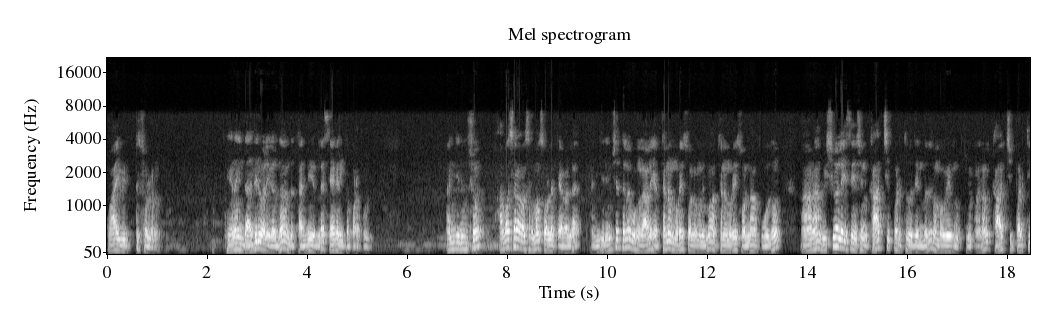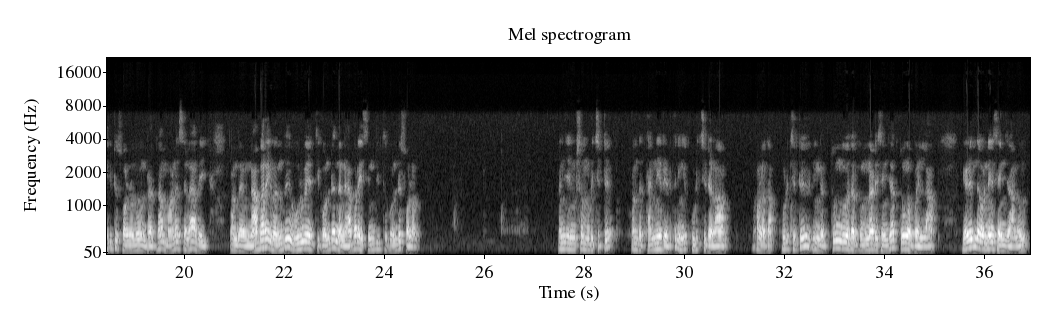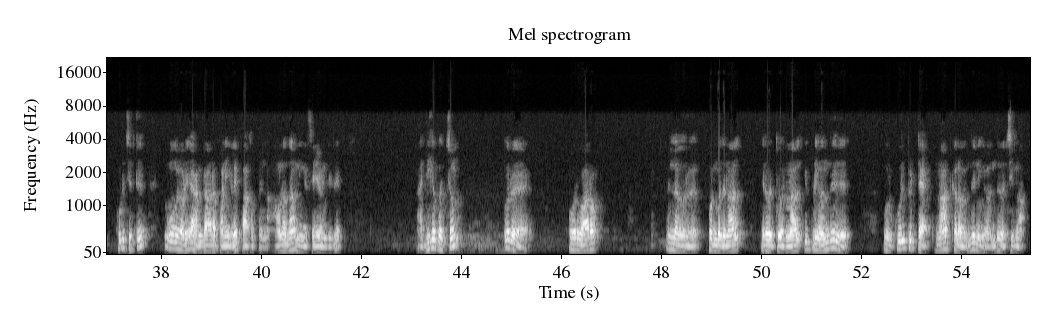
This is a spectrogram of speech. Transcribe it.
வாய் விட்டு சொல்லணும். ஏன்னா இந்த அதிர்வலைகள் தான் அந்த தண்ணீரில் சேகரிக்கப்படக்கூடும் அஞ்சு நிமிஷம் அவசர அவசரமாக சொல்ல தேவையில்ல. அஞ்சு நிமிஷத்தில் உங்களால் எத்தனை முறை சொல்ல முடியுமோ அத்தனை முறை சொன்னால் போதும். ஆனால் விஷுவலைசேஷன் காட்சிப்படுத்துவது என்பது ரொம்பவே முக்கியம். அதனால் காட்சிப்படுத்திக்கிட்டு சொல்லணுன்றது தான் மனசில் அதை அந்த நபரை வந்து உருவேற்றி கொண்டு அந்த நபரை சிந்தித்து கொண்டு சொல்லணும். அஞ்சு நிமிஷம் முடிச்சுட்டு அந்த தண்ணீர் எடுத்து நீங்கள் குடிச்சிடலாம். அவ்வளோதான் குடிச்சிட்டு நீங்கள் தூங்குவதற்கு முன்னாடி செஞ்சால் தூங்க போயிடலாம். எழுந்த உடனே செஞ்சாலும் குடிச்சிட்டு உங்களுடைய அன்றாட பணிகளை பார்க்க போயிடலாம். அவ்வளோதான் நீங்கள் செய்ய வேண்டியது. அதிகபட்சம் ஒரு ஒரு வாரம் இல்லை ஒரு ஒன்பது நாள் இருபத்தி ஒரு நாள் இப்படி வந்து ஒரு குறிப்பிட்ட நாட்களை வந்து நீங்கள் வந்து வச்சுக்கலாம்.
